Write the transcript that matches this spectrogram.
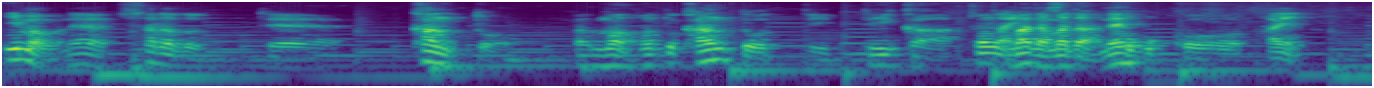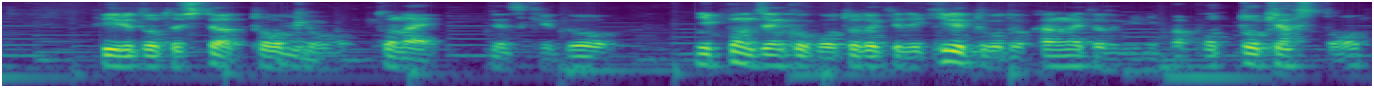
今はね、サラダって関東、まあまあ本当関東って言っていいか、まだまだねこう、はい。フィールドとしては東京都内ですけど、日本全国お届けできるってことを考えたときに、やっぱポッドキャスト、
